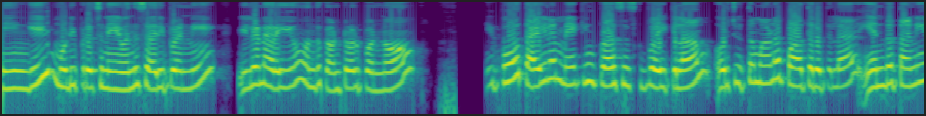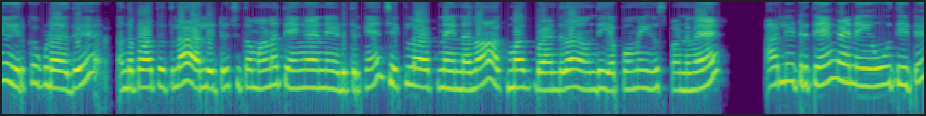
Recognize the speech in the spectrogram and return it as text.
நீங்கி முடி பிரச்சனையை வந்து சரி பண்ணி இளநரையும் வந்து கண்ட்ரோல் பண்ணும். இப்போது தைலம் மேக்கிங் ப்ராசஸ்க்கு போய்க்கலாம். ஒரு சுத்தமான பாத்திரத்தில் எந்த தண்ணியும் இருக்கக்கூடாது. அந்த பாத்திரத்தில் அரை லிட்டர் சுத்தமான தேங்காய் எண்ணெய் எடுத்திருக்கேன். செக்கில் ஆட்டின எண்ணெய் தான் அக்மாக் பிராண்டு தான் வந்து எப்போவுமே யூஸ் பண்ணுவேன். அரை லிட்டர் தேங்காய் எண்ணெயை ஊற்றிட்டு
